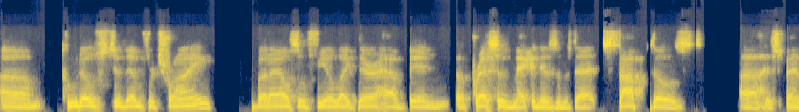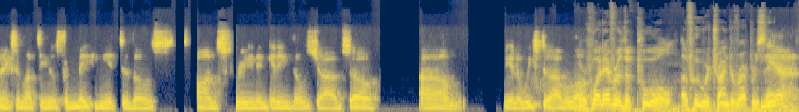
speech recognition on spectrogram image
um, kudos to them for trying but I also feel like there have been oppressive mechanisms that stop those uh, Hispanics and Latinos from making it to those on screen and getting those jobs. So, um, you know, we still have a lot. Or whatever the pool of who we're trying to represent. Yeah.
